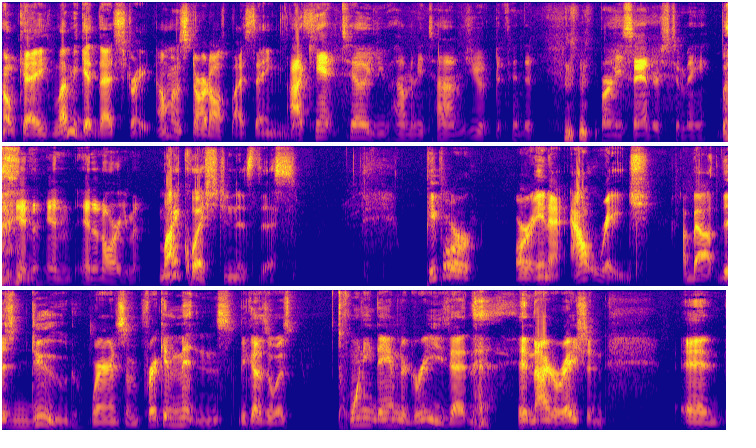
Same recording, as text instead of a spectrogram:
okay let me get that straight i'm going to start off by saying this. I can't tell you how many times you have defended Bernie Sanders to me in, in, in an argument. My question is this: People are are in an outrage about this dude wearing some freaking mittens because it was twenty damn degrees at the inauguration, and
